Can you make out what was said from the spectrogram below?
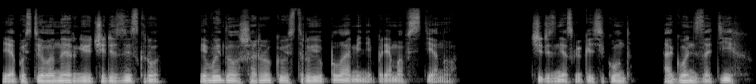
Я опустил энергию через искру и выдал широкую струю пламени прямо в стену. Через несколько секунд огонь затих,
